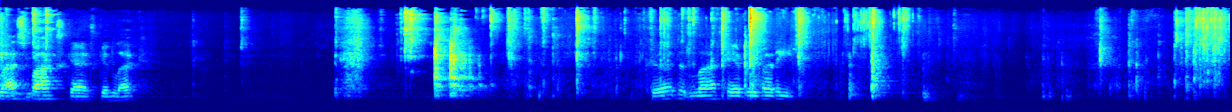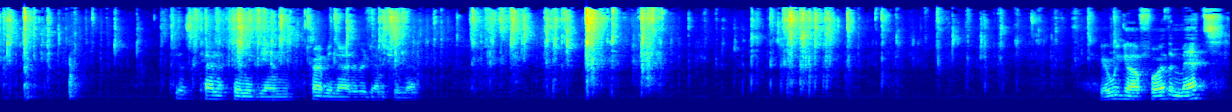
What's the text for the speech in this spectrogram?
Last box, guys. Good luck. Good luck, everybody. Feels kind of thin again. Probably not a redemption, though. Here we go for the Mets.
